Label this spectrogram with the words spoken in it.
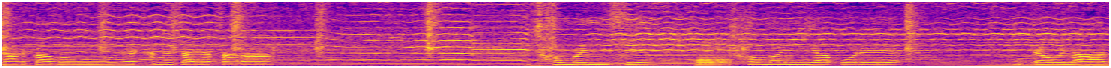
যার কাবো এখানে যাইয়া তারা সময় নিছে। সময় নিয়া পরে এটা হইলে আর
